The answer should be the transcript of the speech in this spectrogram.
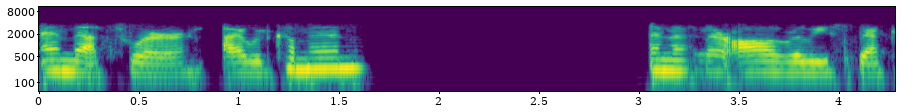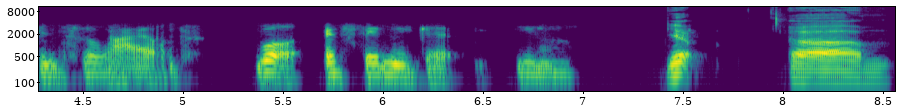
and that's where I would come in. And then they're all released back into the wild well, if they make it, you know. Yep. Um,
